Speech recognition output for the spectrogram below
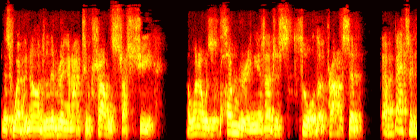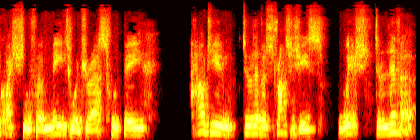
this webinar, delivering an active travel strategy. And when I was pondering it, I just thought that perhaps a, a better question for me to address would be, how do you deliver strategies which deliver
